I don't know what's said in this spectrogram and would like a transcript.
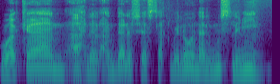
وكان أهل الأندلس يستقبلون المسلمين.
